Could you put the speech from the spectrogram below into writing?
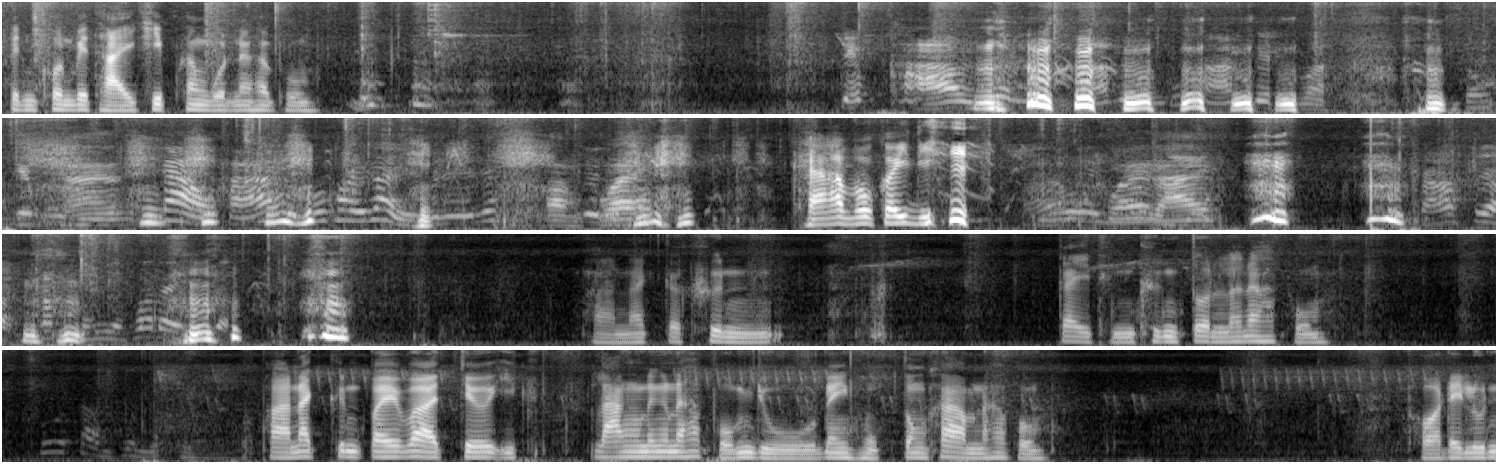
เป็นคนไปถ่ายคลิปข้างบนนะครับ ผม เจ็บขาขาเจ็บว่ะต้องเก็บขา ก้าวขาไม่ค่อยได้เลยเนี่ยตั้งไว้ขาบ่ค่อยดีไว้หลายขาเสือกครับผมเนี่ยพ่อได้พานัดก็ขึ้น ใกล้ถึงครึ่งต้นแล้วนะครับผม พานัดขึ้นไปว่าเจออีกรังหนึ่งนะครับผมอยู่ในหุบตรงข้ามนะครับผม พอได้ลุ้น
